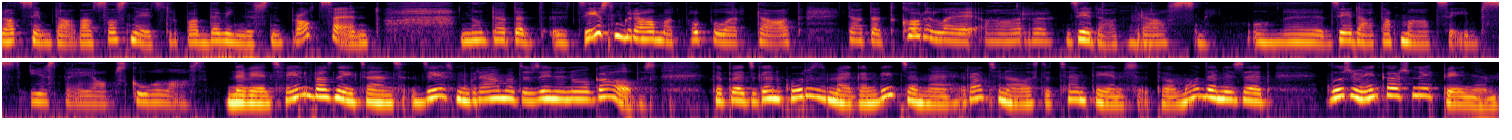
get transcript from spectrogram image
gadsimtā tā sasniedz turpat 90%. Nu, tātad dziesmu grāmatu popularitāte tātad korelē ar dziedāt prasmi un e, dziedāt apmācības iespējām skolās. Neviens viens baznīcēns dziesmu grāmatu zina no galvas, tāpēc gan kurzemē, gan vidzemē racionālistu centienus to modernizēt gluži vienkārši nepieņem.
